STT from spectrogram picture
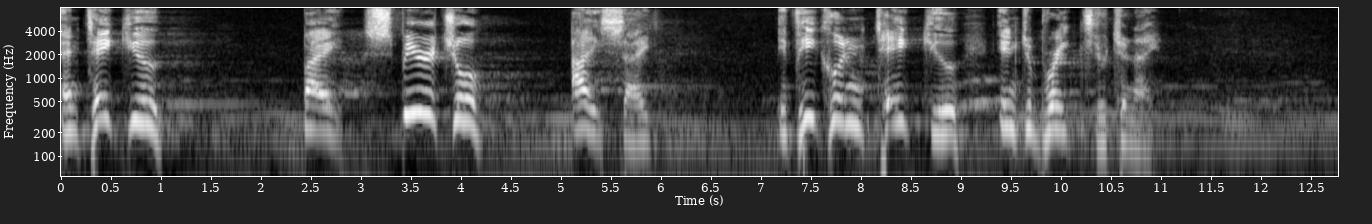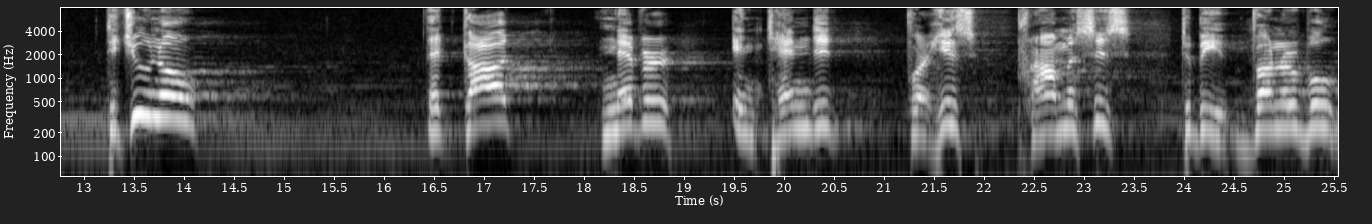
and take you by spiritual eyesight if He couldn't take you into breakthrough tonight. Did you know that God never intended for His promises to be vulnerable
